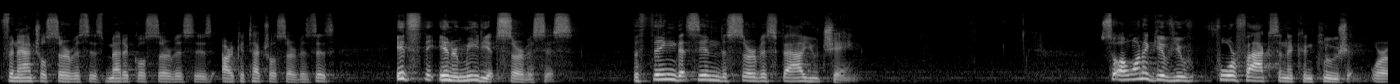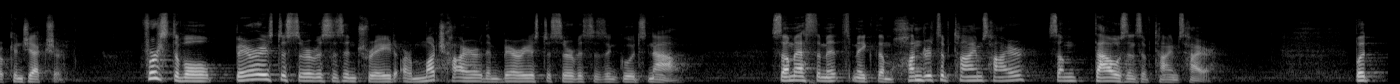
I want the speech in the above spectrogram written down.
financial services, medical services, architectural services. It's the intermediate services, the thing that's in the service value chain. So I want to give you four facts and a conclusion or a conjecture. First of all, barriers to services and trade are much higher than barriers to services and goods now. Some estimates make them hundreds of times higher, some thousands of times higher. But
